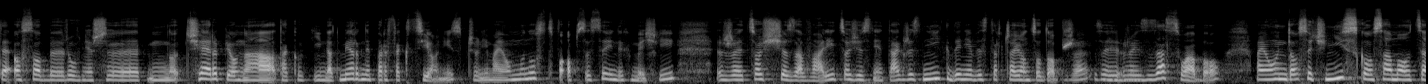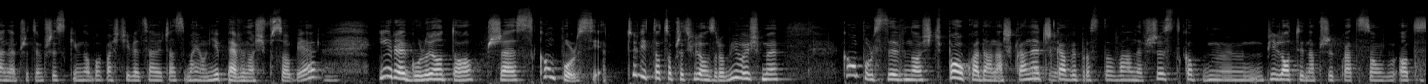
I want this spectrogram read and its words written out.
Te osoby również e, no, cierpią na taki nadmierny perfekcjonizm, czyli mają mnóstwo obsesyjnych myśli, że coś się zawali, coś jest nie tak, że jest nigdy niewystarczająco dobrze, że, że jest za słabo. Mają dosyć niską samoocenę przy tym wszystkim, no bo właściwie cały czas mają niepewność w sobie i regulują to przez kompulsję, czyli to, co przed chwilą zrobiłyśmy. Kompulsywność, poukładana szklaneczka, Tak wyprostowane wszystko. Mm, Piloty na przykład są od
